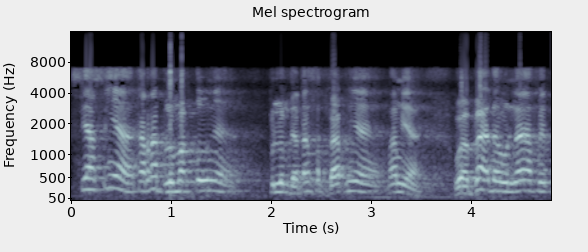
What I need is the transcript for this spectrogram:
Sia-sia karena belum waktunya, belum datang sebabnya, paham ya? Wa ba'dahu nafid,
